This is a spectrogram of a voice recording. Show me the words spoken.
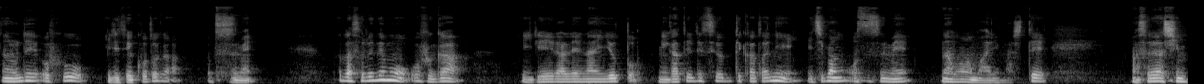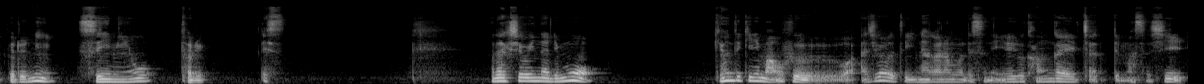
なので、オフを入れていくことがおすすめ。ただそれでもオフが入れられないよと、苦手ですよって方に一番おすすめなものもありまして、まあ、それはシンプルに睡眠をとるです。私お稲荷も基本的にまあオフを味わうと言いながらもですね、いろいろ考えちゃってますし、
